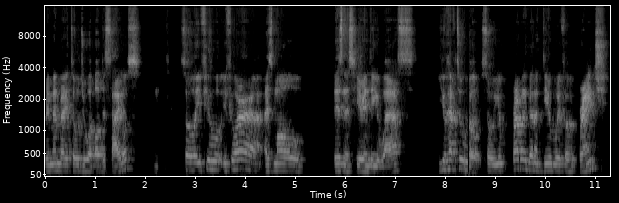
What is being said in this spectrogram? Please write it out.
Remember, I told you about the silos. Mm-hmm. So if you if you are a, small business here in the US, you have to go. So you're probably going to deal with a branch,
